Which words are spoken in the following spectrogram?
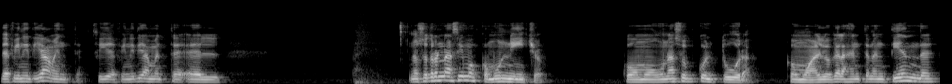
Definitivamente, sí, definitivamente. El... Nosotros nacimos como un nicho, como una subcultura, como algo que la gente no entiende.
